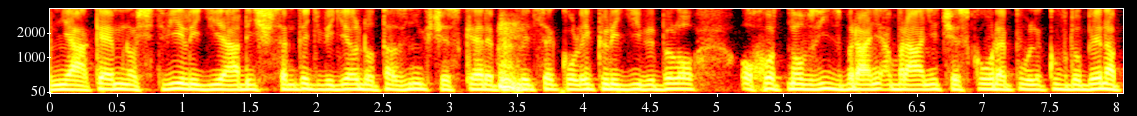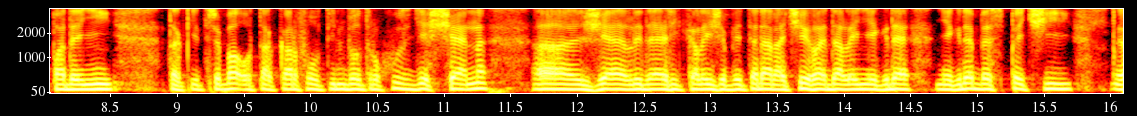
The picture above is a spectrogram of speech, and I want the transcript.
nějaké množství lidí. Já když jsem teď viděl dotazník v České republice, kolik lidí by bylo ochotno vzít zbraň a bránit Českou republiku v době napadení, tak i třeba Otakar Foltín byl trochu zděšen, eh, že lidé říkali, že by teda radši hledali někde, někde bezpečí. Eh,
